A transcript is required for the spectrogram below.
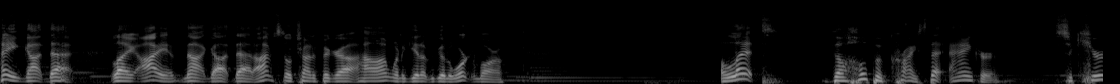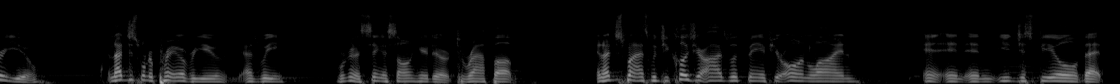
I ain't got that. Like I have not got that. I'm still trying to figure out how I'm going to get up to go to work tomorrow. Let the hope of Christ, that anchor, secure you. And I just want to pray over you as we we're going to sing a song here to, to wrap up. And I just want to ask, would you close your eyes with me if you're online and, and, and you just feel that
